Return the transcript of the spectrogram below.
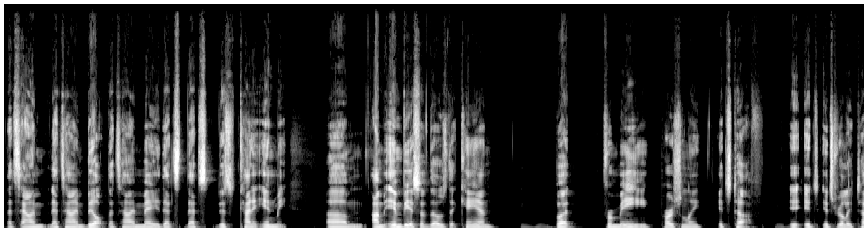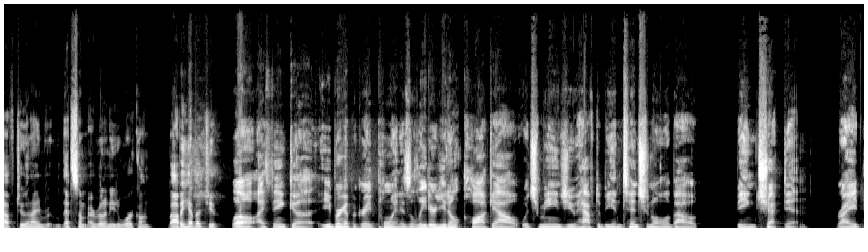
That's how I'm, that's how I'm built. That's how I'm made. That's, that's just kind of in me. Um, I'm envious of those that can, mm-hmm. but for me personally, it's tough. Mm-hmm. It, it's, it's really tough too. And I, that's something I really need to work on. Bobby, how about you? Well, I think uh, you bring up a great point. As a leader, you don't clock out, which means you have to be intentional about being checked in right?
